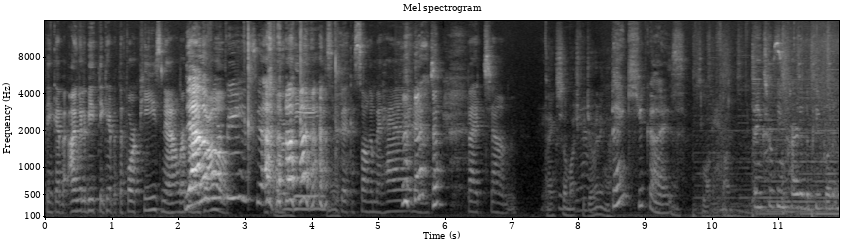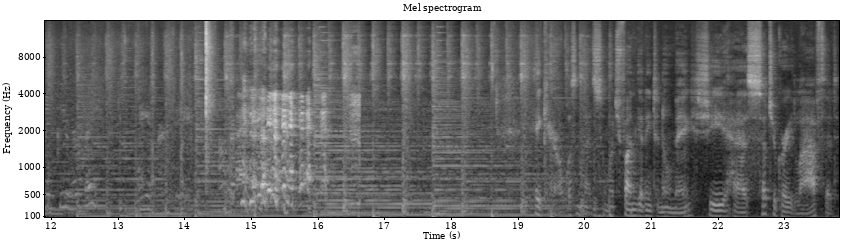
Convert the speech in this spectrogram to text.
think of it. I'm going to be thinking about the four P's now. We're yeah, the to four go. P's. Yeah. Four P's, like a song in my head. And, but um, Thanks so much for joining us. Thank you guys. It's a lot of fun. Thanks for being part of the people that make Peterborough great. Megan Murphy. All right. Hey Carol, wasn't that so much fun getting to know Meg? She has such a great laugh that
